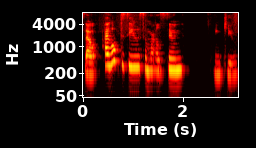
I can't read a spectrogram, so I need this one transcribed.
So I hope to see you somewhere else soon. Thank you.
